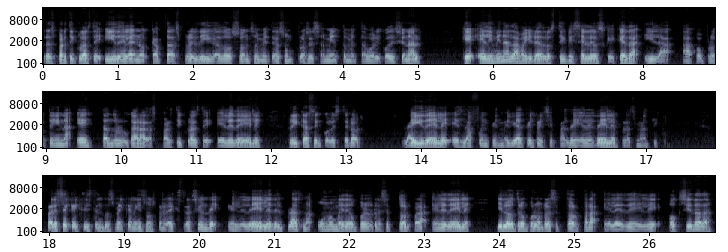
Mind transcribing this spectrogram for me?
Las partículas de IDL no captadas por el hígado son sometidas a un procesamiento metabólico adicional, que elimina la mayoría de los triglicéridos que queda y la apoproteína E, dando lugar a las partículas de LDL ricas en colesterol. La IDL es la fuente inmediata y principal de LDL plasmático. Parece que existen dos mecanismos para la extracción de LDL del plasma, uno mediado por el receptor para LDL y el otro por un receptor para LDL oxidada,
